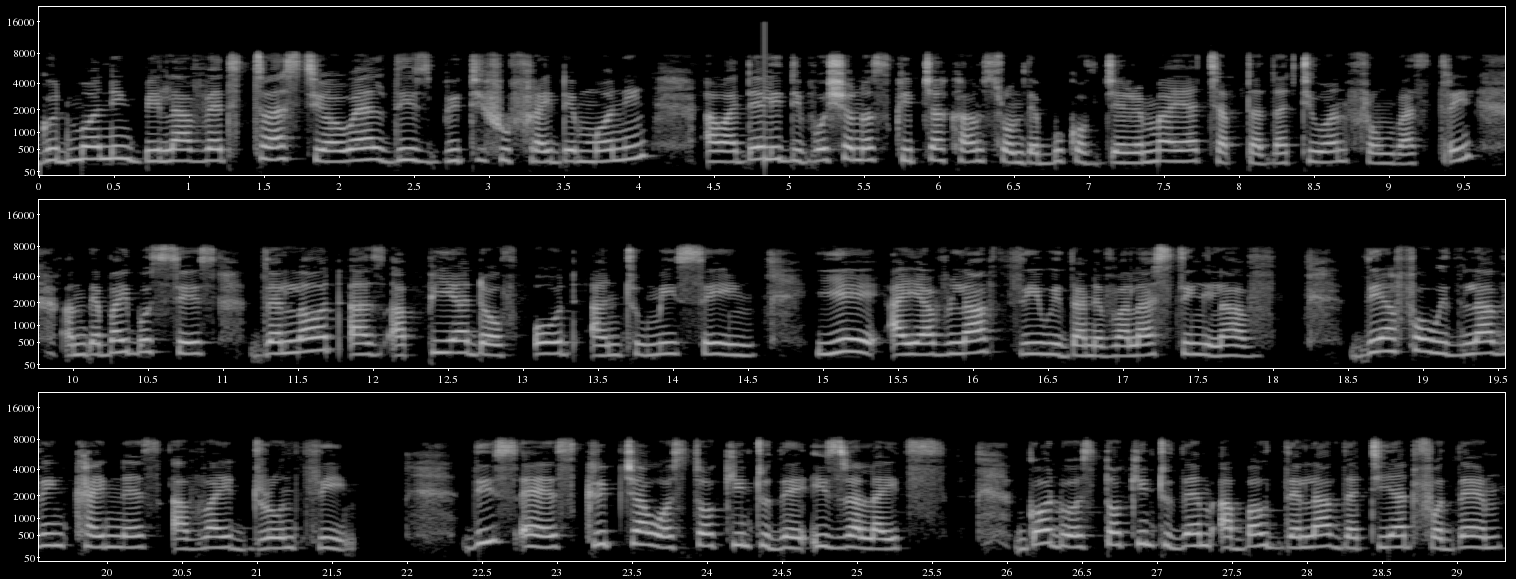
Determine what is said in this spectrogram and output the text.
Good morning, beloved. Trust you are well this beautiful Friday morning. Our daily devotional scripture comes from the book of Jeremiah, chapter 31, from verse 3. And the Bible says, The Lord has appeared of old unto me, saying, Yea, I have loved thee with an everlasting love. Therefore, with loving kindness have I drawn thee. This uh, scripture was talking to the Israelites God was talking to them about the love that He had for them,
